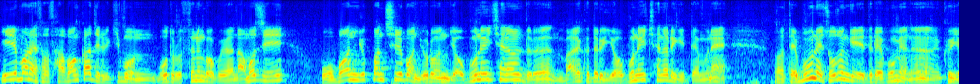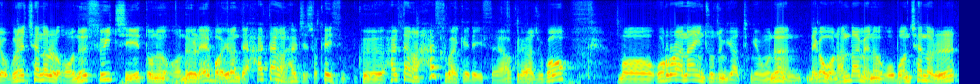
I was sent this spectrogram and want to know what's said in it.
1번에서 4번까지를 기본 모드로 쓰는 거고요. 나머지 5번, 6번, 7번 이런 여분의 채널들은 말 그대로 여분의 채널이기 때문에 어, 대부분의 조종기들에 보면은 그 여분의 채널을 어느 스위치 또는 어느 레버 이런 데 할당을 할지 적혀 있, 그 할당을 할 수가 있게 돼 있어요. 그래가지고 뭐 오로라 9 조종기 같은 경우는 내가 원한다면은 5번 채널을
